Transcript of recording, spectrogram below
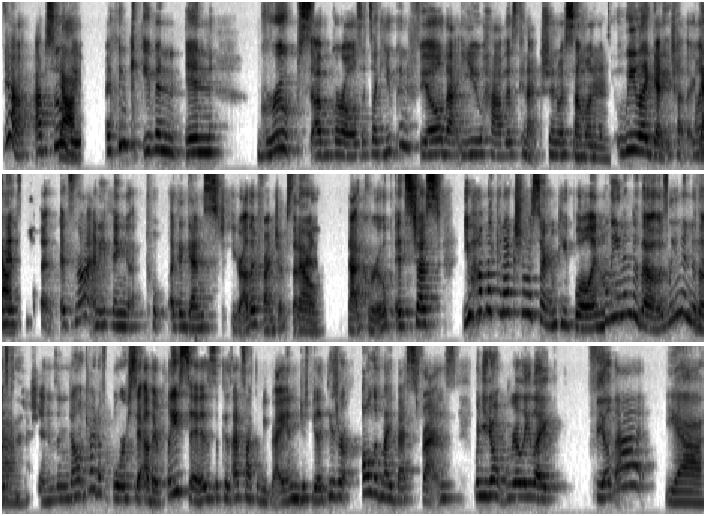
Yeah, absolutely. Yeah. I think even in groups of girls, it's like you can feel that you have this connection with someone. Mm-hmm. We like get each other. Yeah. And it's not, it's not anything to, like against your other friendships that no. are in that group. It's just you have that connection with certain people and lean into those, lean into yeah. those connections and don't try to force it other places because that's not going to be right. And just be like, these are all of my best friends when you don't really like feel that. Yeah.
